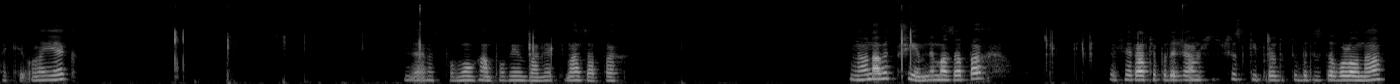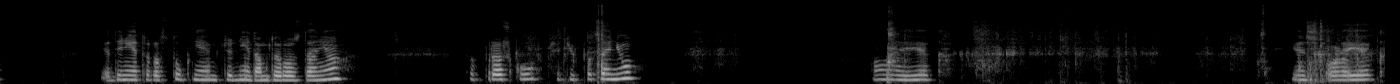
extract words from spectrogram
Taki olejek. I zaraz powącham, powiem Wam jaki ma zapach. No nawet przyjemny ma zapach. Także raczej podejrzewam, że z wszystkich produktów będę zadowolona. Jedynie to do stóp nie wiem, czy nie dam do rozdania. To w proszku przeciw poceniu. Olejek. Jest olejek.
